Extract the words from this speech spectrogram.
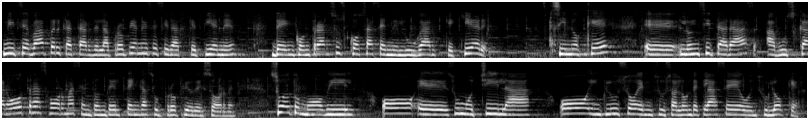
ni se va a percatar de la propia necesidad que tiene de encontrar sus cosas en el lugar que quiere, sino que eh, lo incitarás a buscar otras formas en donde él tenga su propio desorden, su automóvil o eh, su mochila o incluso en su salón de clase o en su locker.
